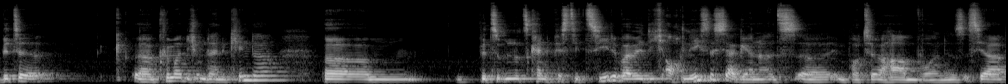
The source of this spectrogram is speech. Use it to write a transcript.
bitte äh, kümmere dich um deine Kinder, ähm, bitte benutze keine Pestizide, weil wir dich auch nächstes Jahr gerne als äh, Importeur haben wollen. Das ist ja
